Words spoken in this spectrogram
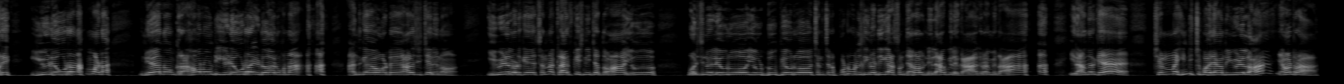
ఒరే ఈడెవడ్రా నా నేను గ్రహంలో ఉంటే ఈడెవడ్రా ఈడు అనుకున్నా. అందుకే ఒకటి ఆలోచించాను నేను. ఈ వీడియోలోకి చిన్న క్లారిఫికేషన్ ఇచ్చేద్దాం. ఆ, ఎవరు ఒరిజినల్ ఎవరు ఎవరు డూప్ ఎవరు చిన్న చిన్న పుట్టగొడలు దిగినట్టు దిగేస్తాను జనాలు. నీ లేకపోలేక గ్రహం మీద. వీళ్ళందరికీ చిన్న హింట్ ఇచ్చి ఈ వీడియోలో? ఏమంటారా?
